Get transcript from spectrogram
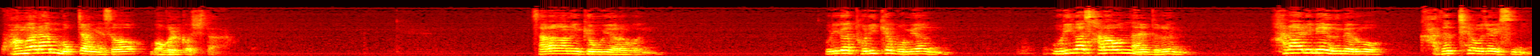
광활한 목장에서 먹을 것이다. 사랑하는 교우 여러분, 우리가 돌이켜보면 우리가 살아온 날들은 하나님의 은혜로 가득 채워져 있습니다.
